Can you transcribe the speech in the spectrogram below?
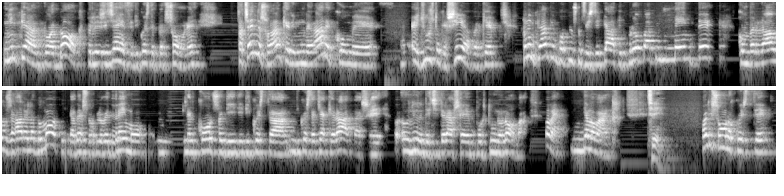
un impianto ad hoc per le esigenze di queste persone facendoselo anche remunerare come è giusto che sia, perché sono impianti un po' più sofisticati, probabilmente converrà usare la domotica, adesso lo vedremo nel corso di, di, di, questa, di questa, chiacchierata, se ognuno deciderà se è opportuno o no, ma vabbè, andiamo avanti. Sì. Quali sono queste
